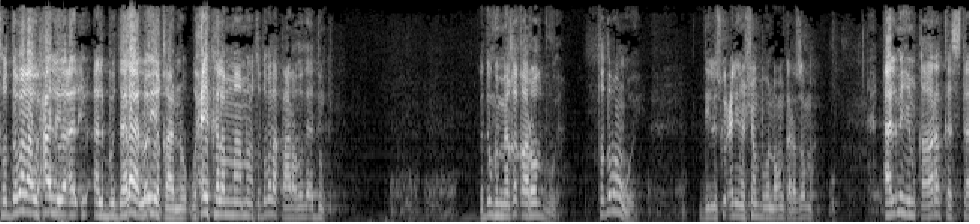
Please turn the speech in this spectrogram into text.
Toddobadaa waxaa la albudala loo yaqaano waxay kala maamulaan toddobada qaaradood ee adduunka. Adduunka meeqa qaaradood buu toddoban wey haddii la isku celina shan buu noqon karaa soo ma almuhim qaarad kasta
